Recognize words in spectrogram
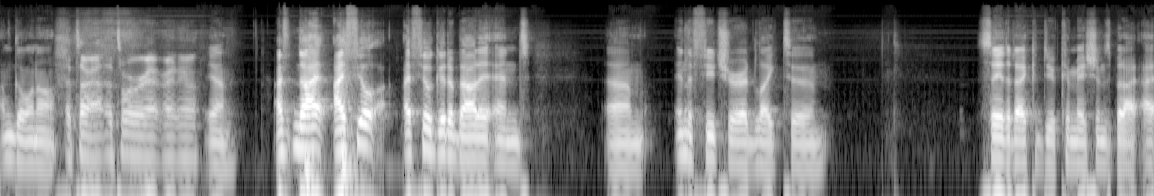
I'm going off. That's all right. That's where we're at right now. Yeah, I no, I, I feel I feel good about it, and um, in the future, I'd like to say that I could do commissions, but I, I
